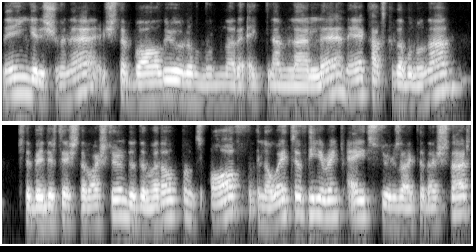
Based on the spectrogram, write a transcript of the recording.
Neyin gelişimine? İşte bağlıyorum bunları eklemlerle. Neye katkıda bulunan? İşte belirteçle başlıyorum. The development of innovative hearing aids diyoruz arkadaşlar.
